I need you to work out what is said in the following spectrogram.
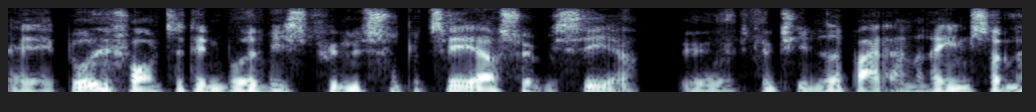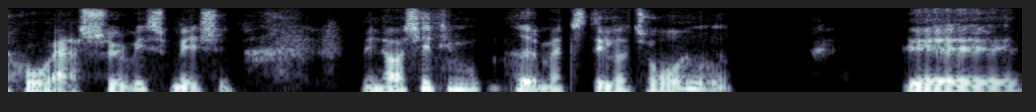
øh, både i forhold til den måde, vi selvfølgelig supporterer og servicerer øh, medarbejderne rent sådan HR-servicemæssigt, men også i de muligheder, man stiller til rådighed. Øh,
